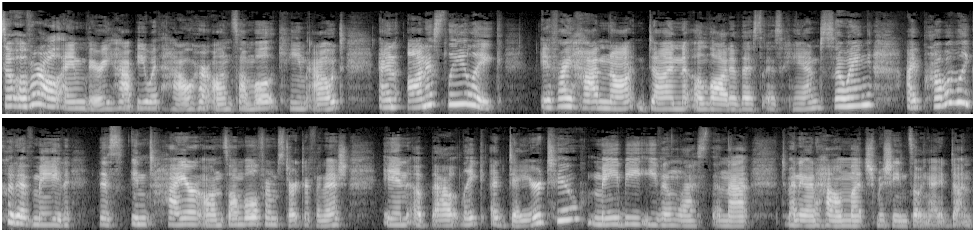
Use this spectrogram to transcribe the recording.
So overall, I'm very happy with how her ensemble came out. And honestly, like, if I had not done a lot of this as hand sewing, I probably could have made this entire ensemble from start to finish in about like a day or two, maybe even less than that, depending on how much machine sewing I had done.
